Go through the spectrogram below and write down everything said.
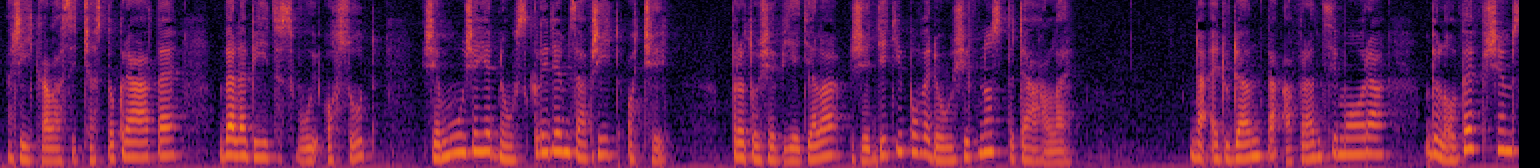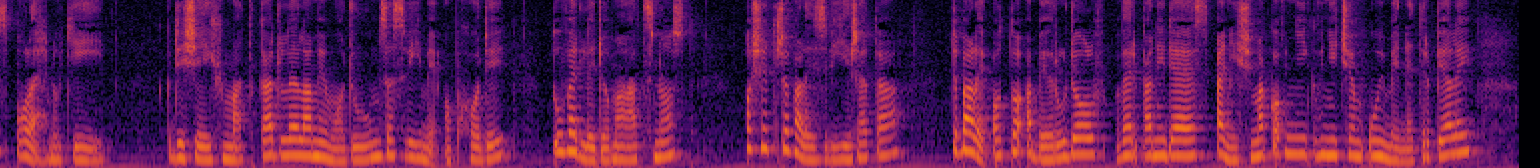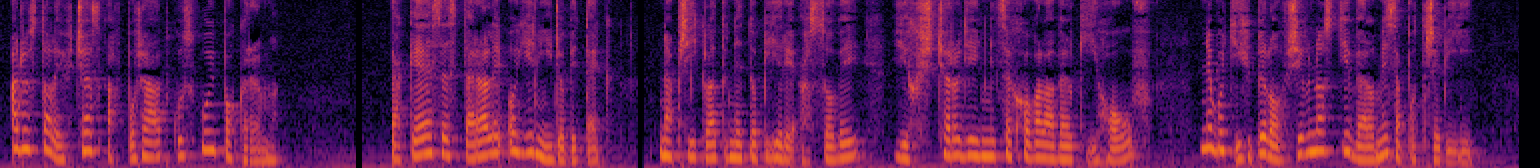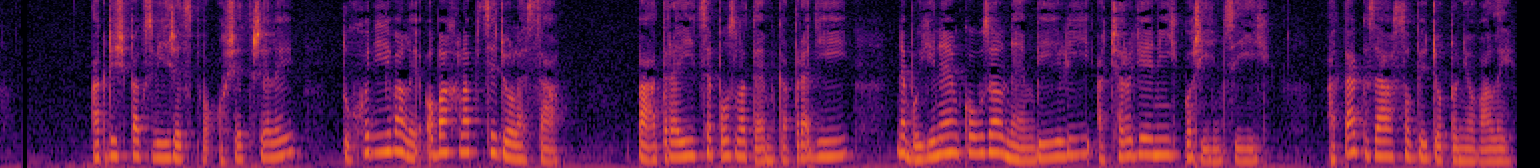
Říkala si častokráte, velebít svůj osud, že může jednou s klidem zavřít oči, protože věděla, že děti povedou živnost dále. Na Edudanta a Francimora bylo ve všem spolehnutí. Když jejich matka dlela mimo dům za svými obchody, tu vedli domácnost, ošetřovali zvířata, dbali o to, aby Rudolf, Verpanides ani Šmakovník v ničem újmy netrpěli a dostali včas a v pořádku svůj pokrm. Také se starali o jiný dobytek, například netopíry a sovy, jichž čarodějnice chovala velký houf, nebo jich bylo v živnosti velmi zapotřebí. A když pak zvířectvo ošetřili, tu chodívali oba chlapci do lesa, pátrajíce po zlatém kapradí nebo jiném kouzelném bílí a čarodějných koříncích a tak zásoby doplňovaly.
